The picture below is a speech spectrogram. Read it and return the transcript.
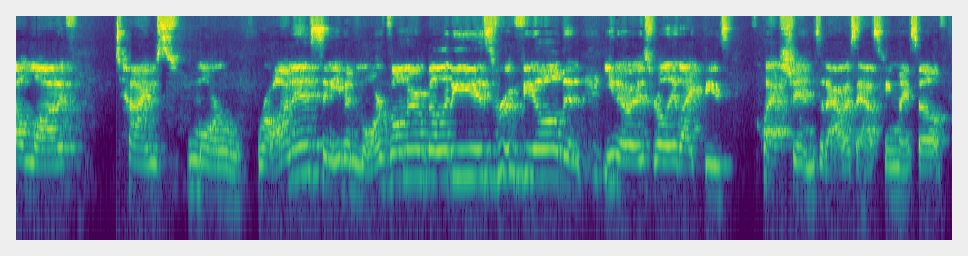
a lot of times more rawness and even more vulnerability is revealed, and you know, it's really like these questions that I was asking myself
